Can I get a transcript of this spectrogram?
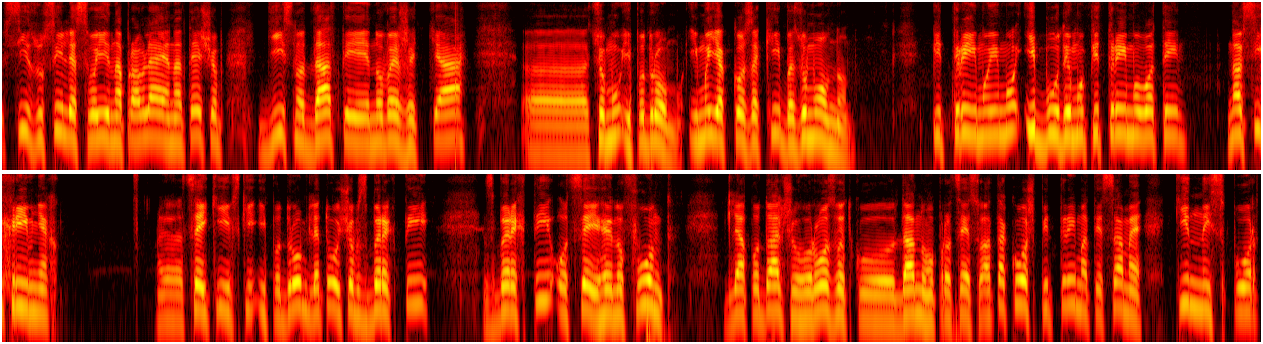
всі зусилля свої направляє на те, щоб дійсно дати нове життя е, цьому іподрому. І ми, як козаки, безумовно підтримуємо і будемо підтримувати на всіх рівнях е, цей київський іподром для того, щоб зберегти, зберегти оцей генофонд для подальшого розвитку даного процесу, а також підтримати саме кінний спорт.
